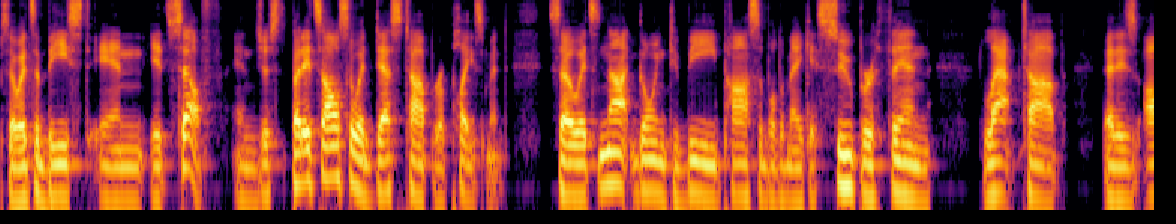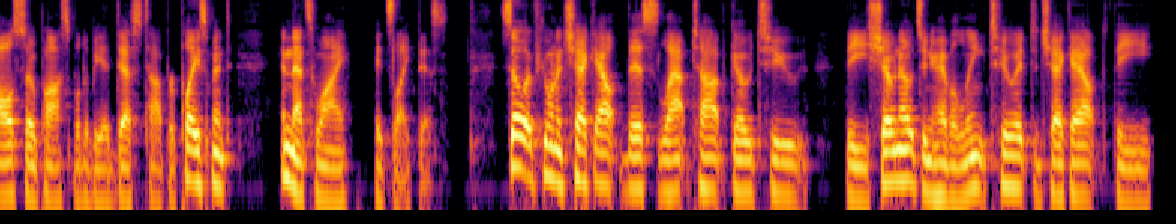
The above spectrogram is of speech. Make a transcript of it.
so it's a beast in itself. And just, but it's also a desktop replacement. So it's not going to be possible to make a super thin laptop that is also possible to be a desktop replacement. And that's why it's like this. So if you want to check out this laptop, go to the show notes and you have a link to it to check out the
